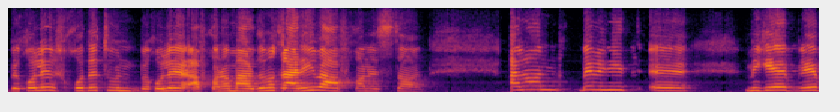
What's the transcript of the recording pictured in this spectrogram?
به قول خودتون به قول افغان مردم غریب افغانستان. الان ببینید میگه یه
